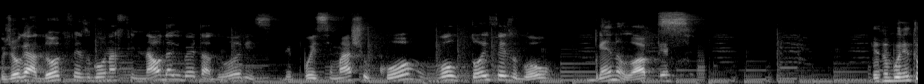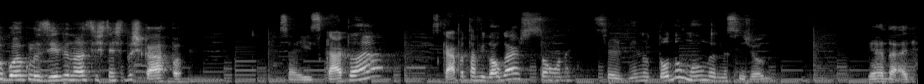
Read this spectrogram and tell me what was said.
o jogador que fez o gol na final da Libertadores, depois se machucou, voltou e fez o gol. Breno Lopes. Fez um bonito gol, inclusive, na assistência do Scarpa. Isso aí, Scarpa, Scarpa tava igual garçom, né? Servindo todo mundo nesse jogo. Verdade.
